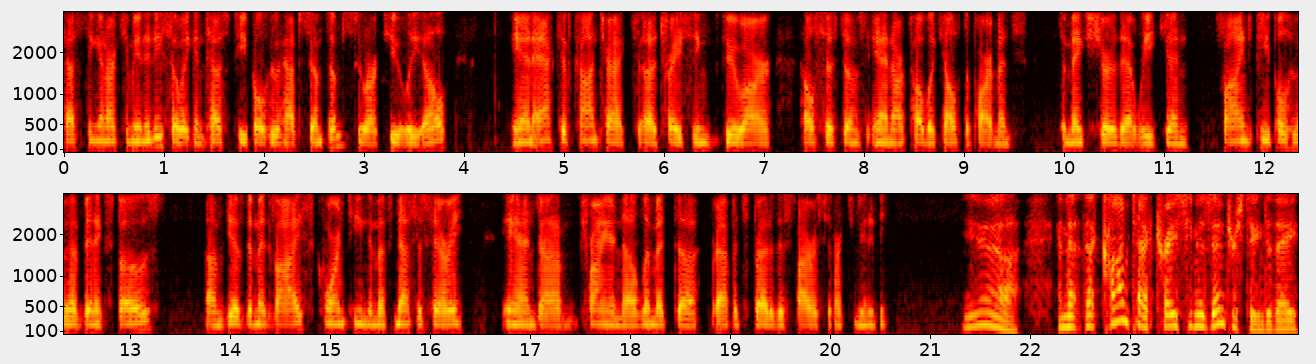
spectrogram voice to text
testing in our community so we can test people who have symptoms, who are acutely ill, and active contact uh, tracing through our health systems and our public health departments to make sure that we can find people who have been exposed, um, give them advice, quarantine them if necessary, and um, try and uh, limit the rapid spread of this virus in our community. Yeah, and that that contact tracing is interesting. Do they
